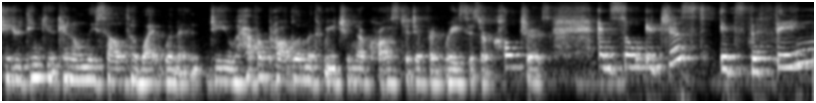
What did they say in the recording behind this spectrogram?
do you think you can only sell to white women? Do you have a problem with reaching across to different races or cultures? And so it just, it's the thing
